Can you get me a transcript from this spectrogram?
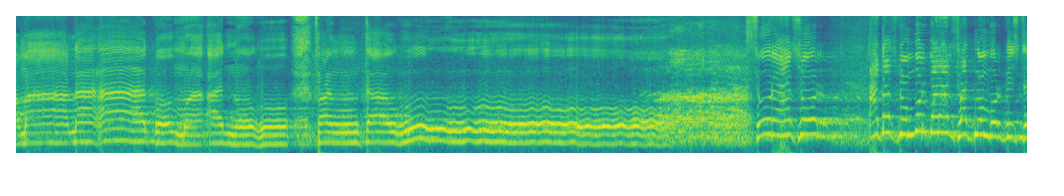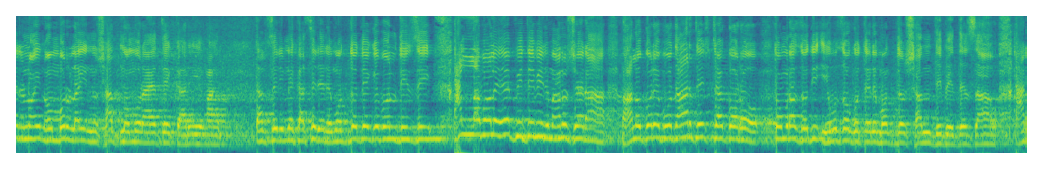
অমানাহাকুম আনহু ফাংতাহু। সুর আসর, আঠাশ নম্বর পাড়ার সাত নম্বর পৃষ্ঠের নয় নম্বর লাইন, সাত নম্বর আয়াতে কারিমা। তাফসির ইবনে কাসিরের মধ্য থেকে বলতেছি, আল্লাহ বলে, হে পৃথিবীর মানুষেরা, ভালো করে বোঝার চেষ্টা করো। তোমরা যদি এও জগতের মধ্যে শান্তি পেতে চাও, আর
